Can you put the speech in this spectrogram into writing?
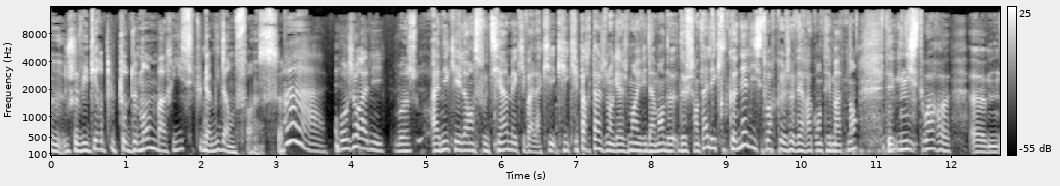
euh, je vais dire plutôt de mon mari, c'est une amie d'enfance. Ah, bonjour Annie. Bonjour. Annie qui est là en soutien, mais qui voilà, qui, qui, qui partage l'engagement évidemment de, de Chantal et qui connaît l'histoire que je vais raconter maintenant. Une histoire euh, euh,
